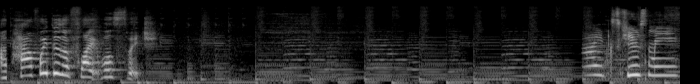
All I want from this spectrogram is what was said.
Uh, halfway through the flight, we'll switch. Hi, excuse me.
